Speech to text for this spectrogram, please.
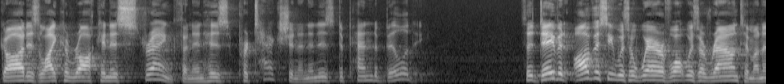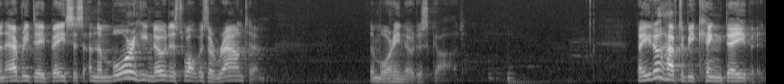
God is like a rock in his strength and in his protection and in his dependability. So David obviously was aware of what was around him on an everyday basis, and the more he noticed what was around him, the more he noticed God. Now, you don't have to be King David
